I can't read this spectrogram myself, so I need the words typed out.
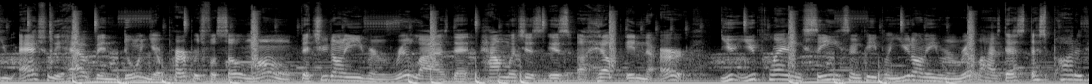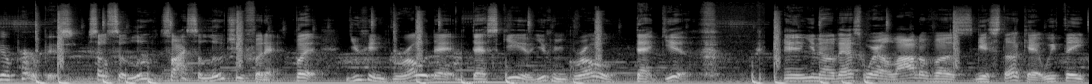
you actually have been doing your purpose for so long that you don't even realize that how much is, is a help in the earth. You you planting seeds in people and you don't even realize that's that's part of your purpose. So salute, so I salute you for that. But you can grow that that skill, you can grow that gift. And you know, that's where a lot of us get stuck at. We think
